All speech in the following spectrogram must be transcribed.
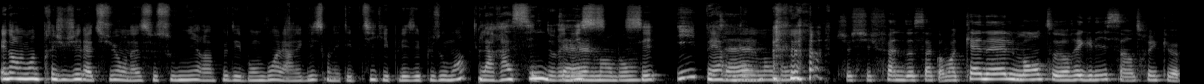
énormément de préjugés là-dessus. On a ce souvenir un peu des bonbons à la réglisse quand on était petit qui plaisaient plus ou moins. La racine de réglisse, c'est hyper bon. je suis fan de ça. Comme moi, cannelle, menthe, réglisse, c'est un truc... Euh,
